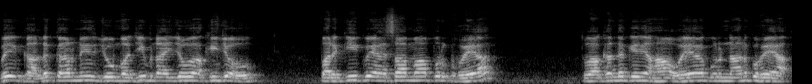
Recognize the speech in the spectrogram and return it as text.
ਬਈ ਗੱਲ ਕਰਨੀ ਜੋ ਮਰਜ਼ੀ ਬਣਾਈ ਜਾਓ ਆਖੀ ਜਾਓ ਪਰ ਕੀ ਕੋਈ ਐਸਾ ਮਹਾਂਪੁਰਖ ਹੋਇਆ? ਤੋ ਆਖਣ ਲੱਗੇ ਹਾਂ, ਹੋਇਆ, ਗੁਰੂ ਨਾਨਕ ਹੋਇਆ।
